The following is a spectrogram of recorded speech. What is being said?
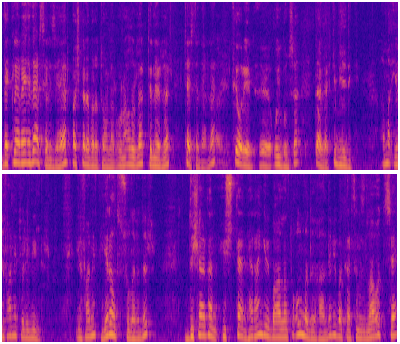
Deklare ederseniz eğer başka laboratuvarlar onu alırlar, denerler, test ederler. Teoriye e, uygunsa derler ki bildik. Ama irfanet öyle değildir. İrfanet yeraltı sularıdır. dışarıdan, üstten herhangi bir bağlantı olmadığı halde bir bakarsınız Lao Tse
